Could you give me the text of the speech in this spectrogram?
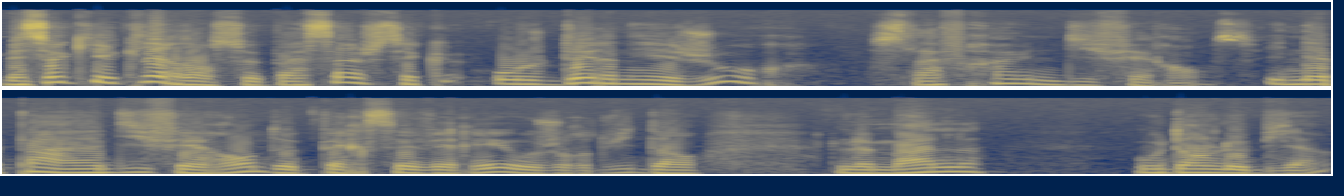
Mais ce qui est clair dans ce passage, c'est qu'au dernier jour, cela fera une différence. Il n'est pas indifférent de persévérer aujourd'hui dans le mal ou dans le bien.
